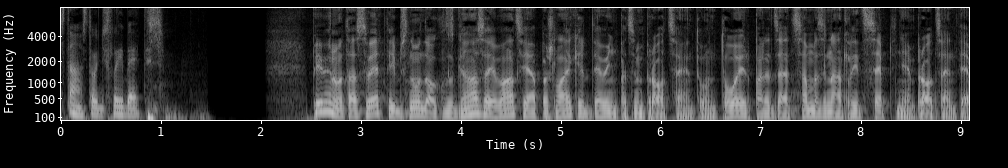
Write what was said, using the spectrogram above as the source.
Stāstoģis Lībētis. Pievienotās vērtības nodoklis gāzei Vācijā pašlaik ir 19%, un to ir paredzēts samazināt līdz 7%.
